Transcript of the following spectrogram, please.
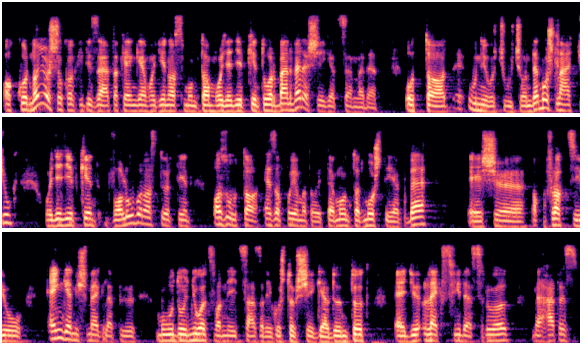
akkor nagyon sokan kritizáltak engem, hogy én azt mondtam, hogy egyébként Orbán vereséget szenvedett ott a uniós csúcson. De most látjuk, hogy egyébként valóban az történt, azóta ez a folyamat, ahogy te mondtad, most ért be, és a frakció engem is meglepő módon 84%-os többséggel döntött egy Lex Fideszről, mert hát ez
